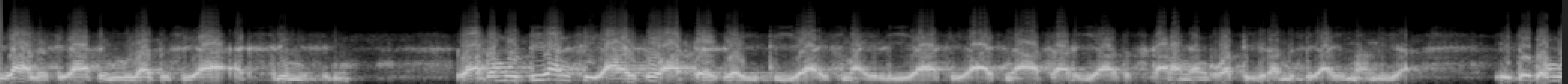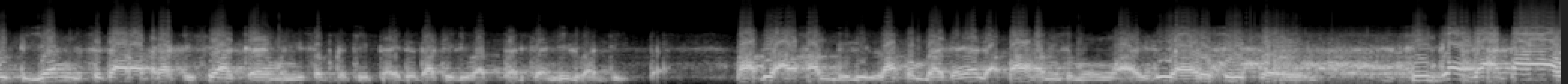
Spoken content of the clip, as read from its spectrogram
Si A, si A singgula itu si A ekstrim di sini. Lah kemudian si A itu ada Zaidiyah, Ismailiyah, si A Isna Asariyah, terus sekarang yang kuat di Iran itu si A Imamiyah. Itu kemudian secara tradisi ada yang menyusup ke kita. Itu tadi lewat berjanji, lewat tiba. Tapi alhamdulillah pembacanya tidak paham semua. Itu ya harus syukur. Sehingga nggak tahu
